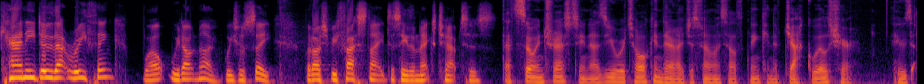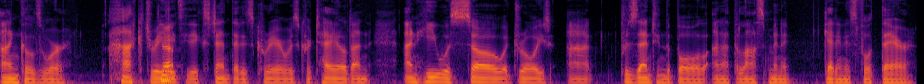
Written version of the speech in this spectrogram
Can he do that rethink? Well, we don't know. We shall see. But I should be fascinated to see the next chapters. That's so interesting. As you were talking there, I just found myself thinking of Jack Wilshere, whose ankles were hacked really Yeah. to the extent that his career was curtailed, and and he was so adroit at presenting the ball and at the last minute getting his foot there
